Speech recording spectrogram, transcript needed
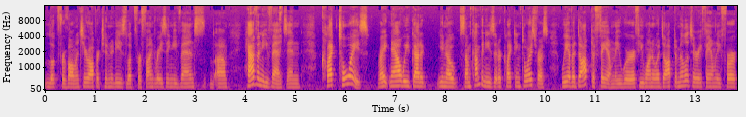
look for volunteer opportunities, look for fundraising events, um, have an event, and collect toys. Right now, we've got a, you know some companies that are collecting toys for us. We have Adopt a Family, where if you want to adopt a military family for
